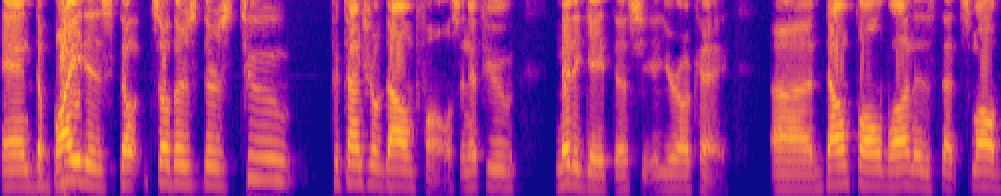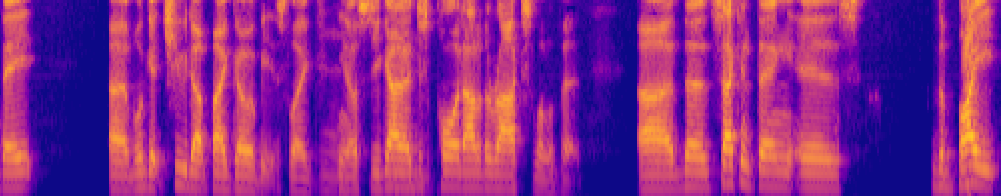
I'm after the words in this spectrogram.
And the bite is th- so there's there's two potential downfalls, and if you mitigate this, you're okay. Uh, downfall one is that small bait uh, will get chewed up by gobies, like Mm. you know. So you gotta Mhm. just pull it out of the rocks a little bit. Uh, the second thing is the bite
